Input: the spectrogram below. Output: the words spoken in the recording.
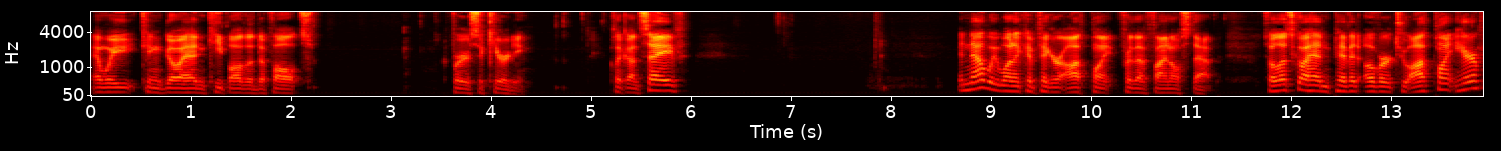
And we can go ahead and keep all the defaults for security. Click on Save. And now we want to configure AuthPoint for the final step. So let's go ahead and pivot over to AuthPoint here.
